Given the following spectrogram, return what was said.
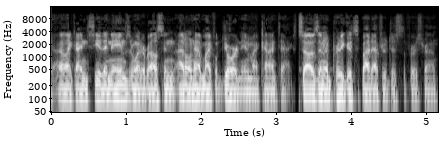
like I see the names and whatever else, and I don't have Michael Jordan in my contacts. So I was in a pretty good spot after just the first round.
